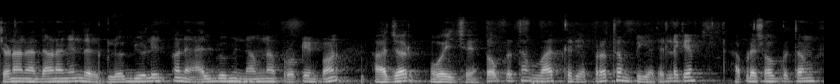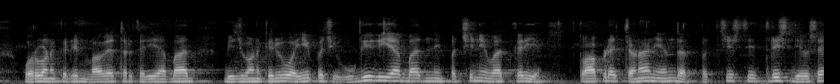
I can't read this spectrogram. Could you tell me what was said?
ચણાના દાણાની અંદર ગ્લોબ્યુલિન અને આલ્બ્યુમિન નામના પ્રોટીન પણ હાજર હોય છે. સૌપ્રથમ વાત કરીએ પ્રથમ પિયત, એટલે કે આપણે સૌપ્રથમ ઓરવણ કરીને વાવેતર કર્યા બાદ બીજવણ કર્યું હોય એ પછી ઉગી ગયા બાદની પછીની વાત કરીએ, તો આપણે ચણાની અંદર પચીસથી ત્રીસ દિવસે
